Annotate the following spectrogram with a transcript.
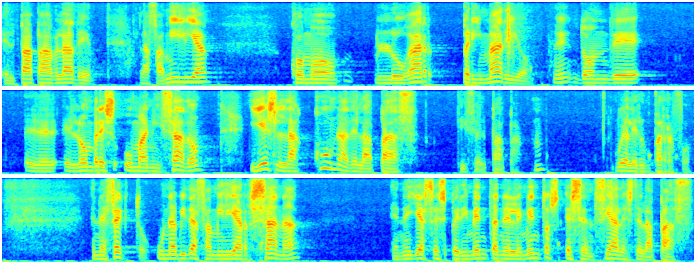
el Papa habla de la familia como lugar primario ¿eh? donde el, hombre es humanizado y es la cuna de la paz, dice el Papa. Voy a leer un párrafo. En efecto, una vida familiar sana, en ella se experimentan elementos esenciales de la paz,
